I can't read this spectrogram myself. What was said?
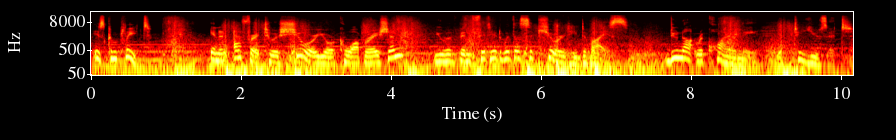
is complete. In an effort to assure your cooperation, you have been fitted with a security device. Do not require me to use it.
